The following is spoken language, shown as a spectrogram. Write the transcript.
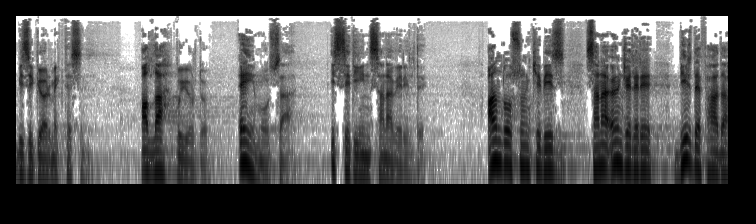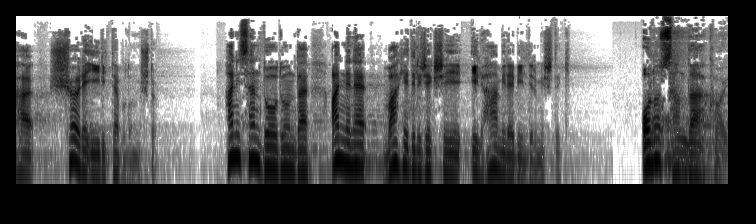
bizi görmektesin. Allah buyurdu. Ey Musa! istediğin sana verildi. Andolsun ki biz sana önceleri bir defa daha şöyle iyilikte bulunmuştuk. Hani sen doğduğunda annene vahyedilecek şeyi ilham ile bildirmiştik. Onu sandığa koy.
